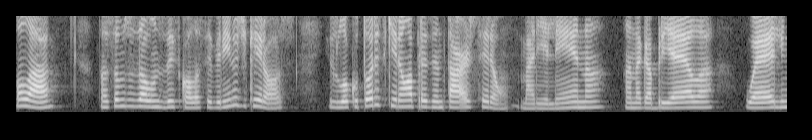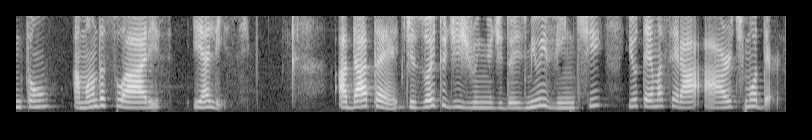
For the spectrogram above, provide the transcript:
Olá, nós somos os alunos da Escola Severino de Queiroz e os locutores que irão apresentar serão Maria Helena, Ana Gabriela, Wellington, Amanda Soares e Alice. A data é 18 de junho de 2020 e o tema será a arte moderna.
